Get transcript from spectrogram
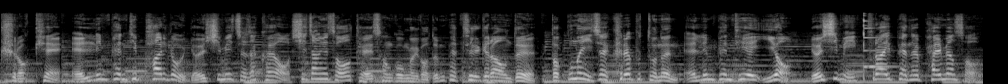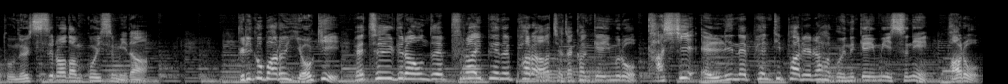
그렇게 엘린 팬티 팔이로 열심히 제작하여 시장에서 대성공을 거둔 배틀그라운드. 덕분에 이제 크래프톤은 엘린 팬티에 이어 열심히 프라이팬을 팔면서 돈을 쓸어 담고 있습니다. 그리고 바로 여기 배틀그라운드의 프라이팬을 팔아 제작한 게임으로 다시 엘린의 팬티팔이를 하고 있는 게임이 있으니 바로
